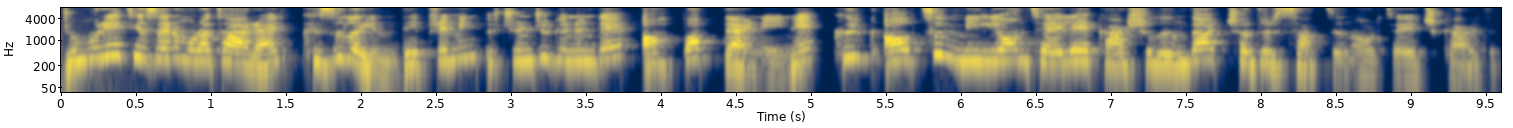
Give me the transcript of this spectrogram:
Cumhuriyet yazarı Murat Arel, Kızılay'ın depremin 3. gününde Ahbap Derneği'ne 46 milyon TL karşılığında çadır sattığını ortaya çıkardı.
